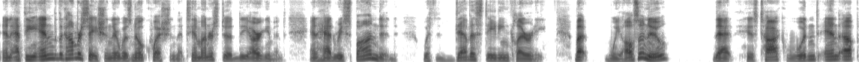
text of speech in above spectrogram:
And at the end of the conversation, there was no question that Tim understood the argument and had responded with devastating clarity. But we also knew that his talk wouldn't end up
